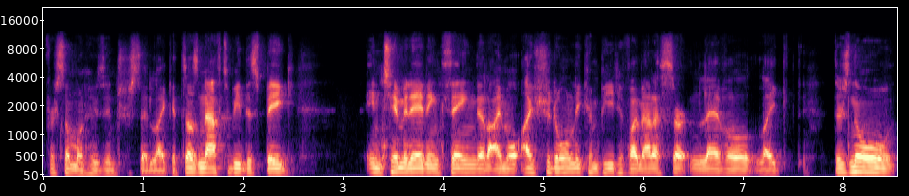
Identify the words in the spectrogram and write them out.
for someone who's interested. Like it doesn't have to be this big, intimidating thing that I'm. I should only compete if I'm at a certain level. Like there's no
